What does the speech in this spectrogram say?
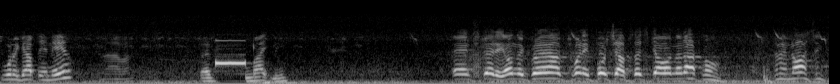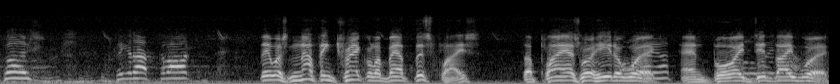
You want to go up there now? No, mate. Don't make me. And steady, on the ground, 20 push-ups. Let's go on the knuckle. And then nice and close. Pick it up, come on. There was nothing tranquil about this place. The players were here to work, and boy, did they work.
